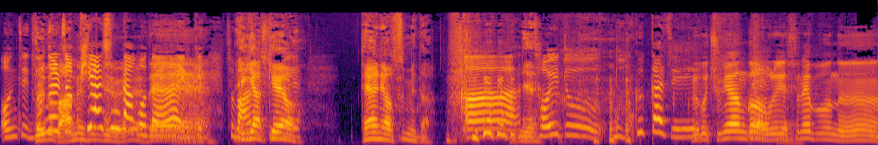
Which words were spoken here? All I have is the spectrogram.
언제 눈을 좀 피하신다거나 네. 이렇게 좀 얘기할게요. 대안이 없습니다. 아, 예. 저희도 뭐 끝까지. 그리고 중요한 건 네. 우리 네. 수뇌부는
